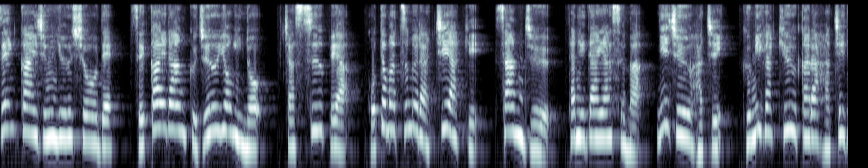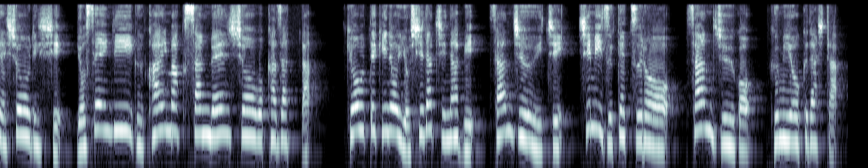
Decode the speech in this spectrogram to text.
前回準優勝で世界ランク14位のチャッスーペア、こと松村千秋30、谷田康馬28、組が9から8で勝利し、予選リーグ開幕3連勝を飾った。強敵の吉田千奈美31、清水哲郎35、組を下した。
